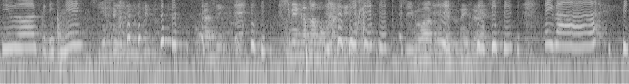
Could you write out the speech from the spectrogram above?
チームワークですね。おかしい締め方もおかしいチームワークですねじゃないしバイバーイ。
